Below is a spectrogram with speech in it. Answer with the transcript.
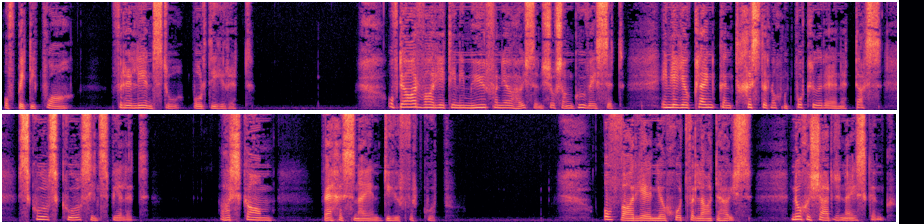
of petit pois vir 'n leenstoel borduur het. Of daar waar jy teen die muur van jou huis in Shoshanguve sit en jy jou kleinkind gister nog met potlode in 'n tas skoolskool sien speel het. Haar skaam weggesny en duur verkoop. Of waar jy in jou godverlate huis nog 'n chardonnay skink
